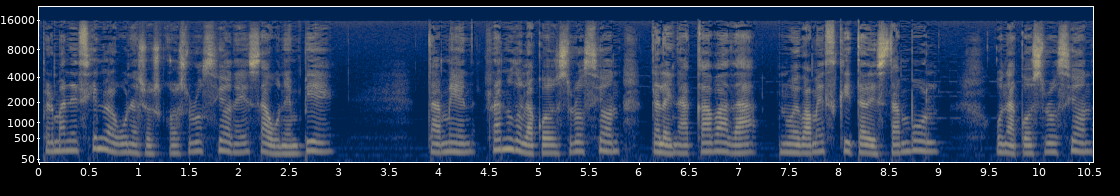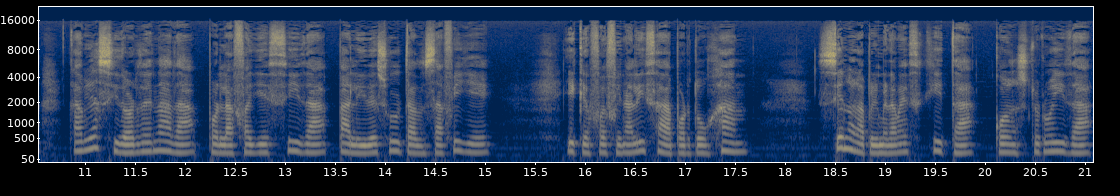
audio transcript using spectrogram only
permaneciendo algunas de sus construcciones aún en pie. También reanudó la construcción de la inacabada nueva mezquita de Estambul, una construcción que había sido ordenada por la fallecida de Sultán Safiye y que fue finalizada por Tunjan, siendo la primera mezquita construida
